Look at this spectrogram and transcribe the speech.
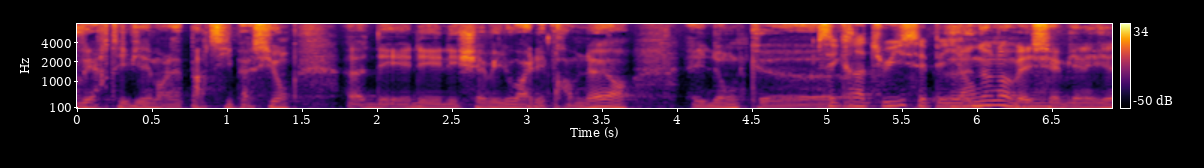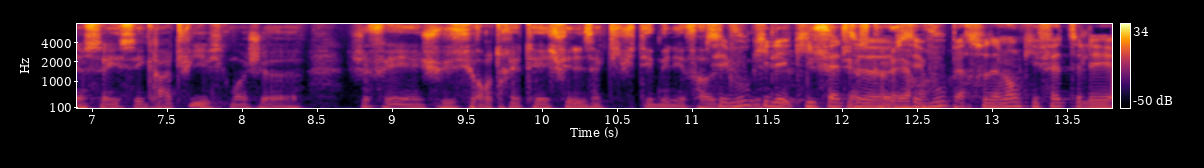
ouvertes évidemment à la participation des, des, des Chavillois et des promeneurs. Et donc. Euh, c'est gratuit, c'est payant. Euh, non, non, mais c'est bien évidemment, c'est gratuit, parce que moi, je, je fais, je suis retraité, je fais des activités bénévoles. C'est vous qui, les, qui faites, c'est vous personnellement qui faites les,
